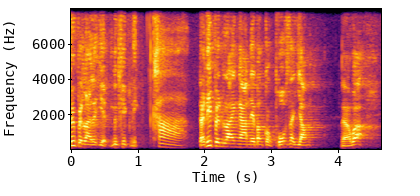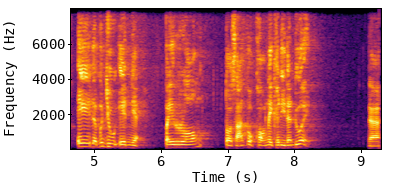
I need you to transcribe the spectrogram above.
ซึ่งเป็นรายละเอียดเรื่องเทคนิคค่ะแต่นี่เป็นรายงานในบางกอกโพสต์นะย้ำนะว่า AWN เนี่ยไปร้องต่อศาลปกครองในคดีนั้นด้วยนะ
